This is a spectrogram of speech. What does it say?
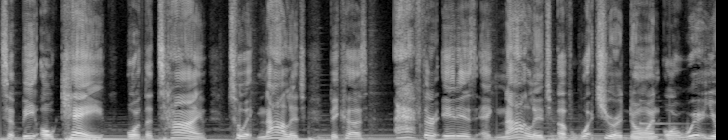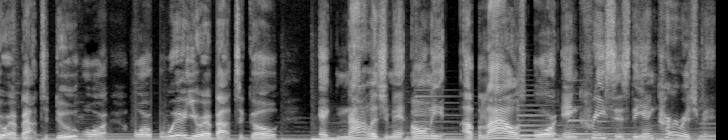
to be okay or the time to acknowledge because after it is acknowledged of what you're doing or where you're about to do or or where you're about to go acknowledgement only allows or increases the encouragement.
